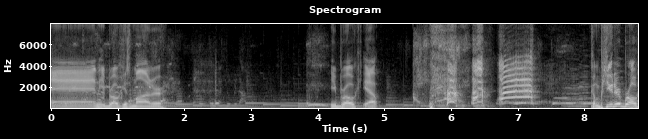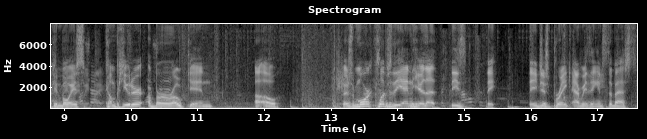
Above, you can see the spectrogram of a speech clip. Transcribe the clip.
And he broke his monitor. He broke, yep. Computer broken, boys. Computer broken. Uh-oh. There's more clips at the end here that these they they just break everything. It's the best.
